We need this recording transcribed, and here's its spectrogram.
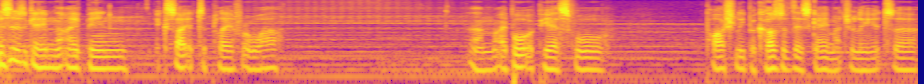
This is a game that I've been excited to play for a while. Um, I bought a PS4 partially because of this game. Actually, it's uh,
